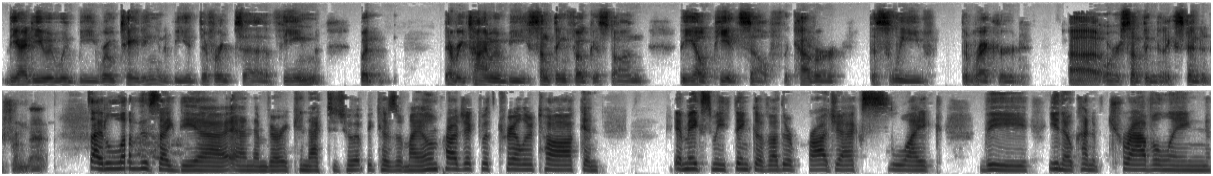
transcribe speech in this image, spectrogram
the idea it would be rotating, and it'd be a different uh, theme, but every time it would be something focused on the LP itself, the cover, the sleeve, the record, uh, or something that extended from that. I love this idea, and I'm very connected to it because of my own project with Trailer Talk and it makes me think of other projects like the, you know, kind of traveling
